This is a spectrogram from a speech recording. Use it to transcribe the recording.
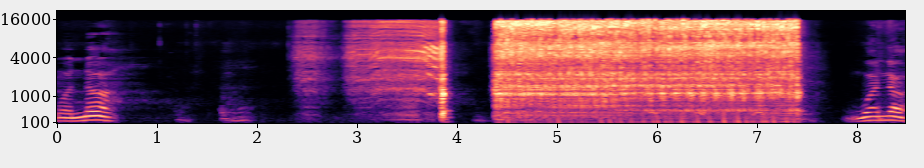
One. One more.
